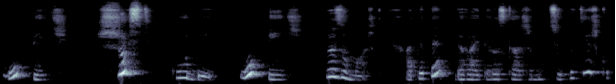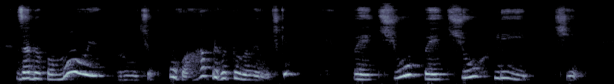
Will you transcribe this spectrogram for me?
У піч. Шусть куди? У піч. Розумашки. А тепер давайте розкажемо цю потішку за допомогою ручок. Увага! Приготовили ручки. Печу, печу хлібчик.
